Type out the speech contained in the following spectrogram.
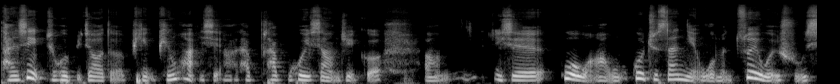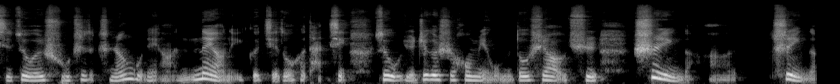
弹性就会比较的平平缓一些啊，它它不会像这个，嗯，一些过往啊，我过去三年我们最为熟悉、最为熟知的成长股那样那样的一个节奏和弹性，所以我觉得这个是后面我们都需要去适应的啊，适应的。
